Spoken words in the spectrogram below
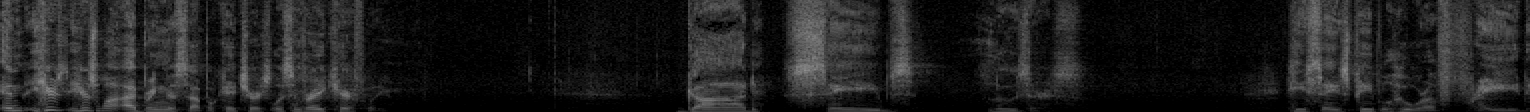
And here's, here's why I bring this up, okay, church? Listen very carefully. God saves losers. He saves people who are afraid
